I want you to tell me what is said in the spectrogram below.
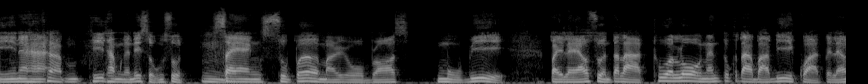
นี้นะฮะครับที่ทำเงินได้สูงสุด แซง Super Mario Bros. Movie ไปแล้วส่วนตลาดทั่วโลกนั้นตุ๊กตาบาร์บี้กวาดไปแล้ว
